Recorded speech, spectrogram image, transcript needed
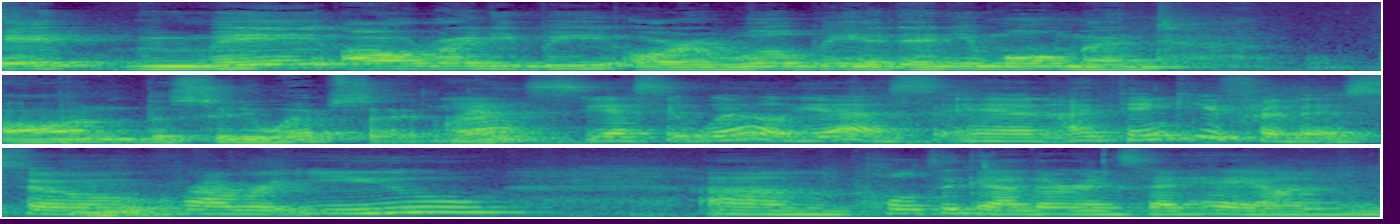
It may already be, or it will be at any moment, on the city website, right? Yes, yes, it will. Yes, and I thank you for this. So, Mm-hmm. Robert, you um, pulled together and said, "Hey, I'm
